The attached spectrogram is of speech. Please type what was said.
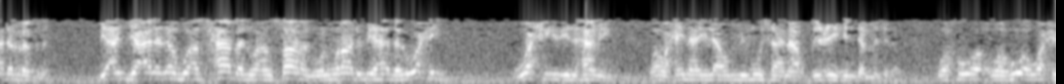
አደረግነ بأن جعل له أصحابا وأنصارا والمراد بهذا الوحي وحي إلهامي ووحينا إلى أم موسى أن أرضعيه من له وهو, وهو وحي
